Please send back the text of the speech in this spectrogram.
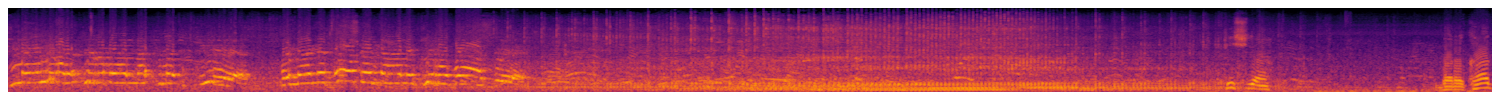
Ми його червоно на шматки. Вона не буде нами керувати. Після барикад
